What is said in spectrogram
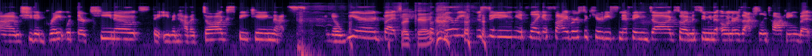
Um, she did great with their keynotes. They even have a dog speaking. That's you know weird but, okay. but very interesting. It's like a cybersecurity sniffing dog so i'm assuming the owner is actually talking but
